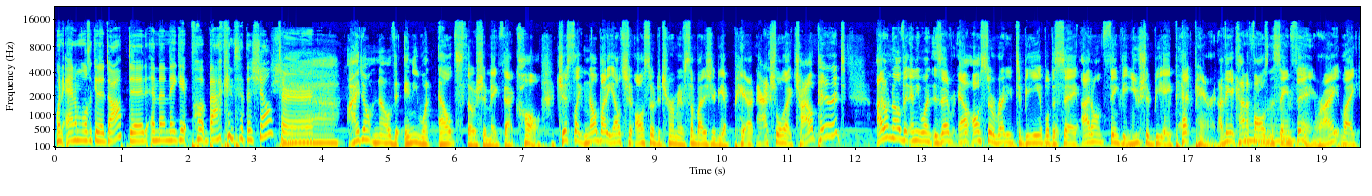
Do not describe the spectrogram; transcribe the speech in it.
when animals get adopted and then they get put back into the shelter. Yeah, I don't know that anyone else though should make that call. Just like nobody else should also determine if somebody should be a parent, an actual like child parent. I don't know that anyone is ever also ready to be able to say, I don't think that you should be a pet parent. I think it kind of falls in the same mm. thing, right? Like,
